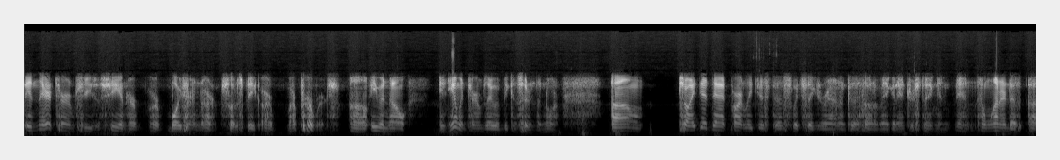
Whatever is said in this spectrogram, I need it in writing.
in their terms, she's she and her her boyfriend are, so to speak, are are perverts, uh, even though in human terms they would be considered the norm. Um, so I did that partly just to switch things around because I thought it'd make it interesting, and, and I wanted a, a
